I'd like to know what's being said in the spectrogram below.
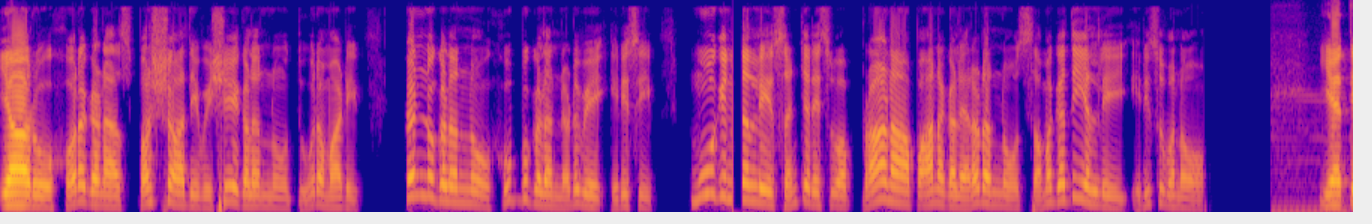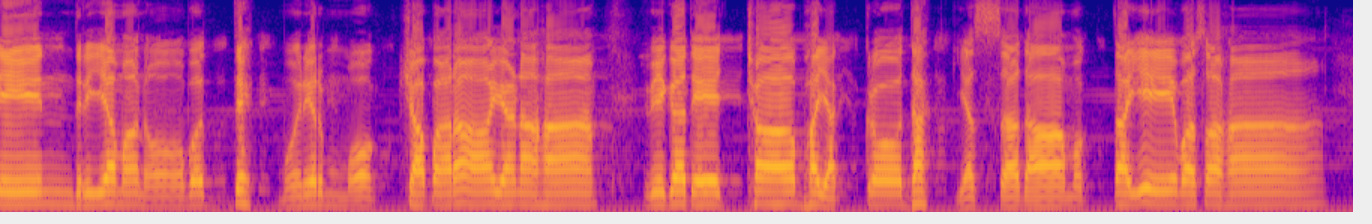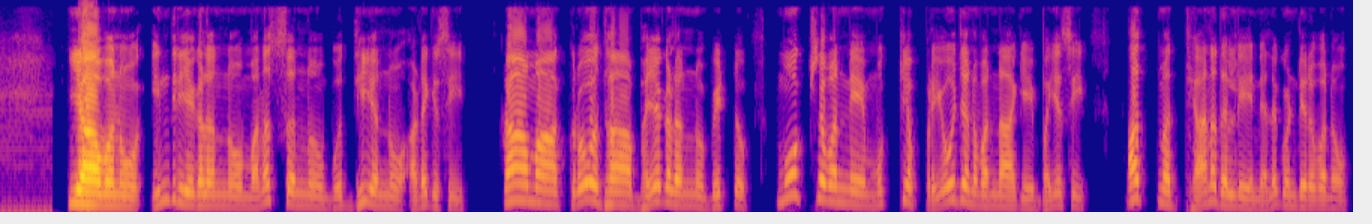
ಯಾರು ಹೊರಗಣ ಸ್ಪರ್ಶಾದಿ ವಿಷಯಗಳನ್ನು ದೂರ ಮಾಡಿ ಕಣ್ಣುಗಳನ್ನು ಹುಬ್ಬುಗಳ ನಡುವೆ ಇರಿಸಿ ಮೂಗಿನಲ್ಲಿ ಸಂಚರಿಸುವ ಪ್ರಾಣಾಪಾನಗಳೆರಡನ್ನು ಸಮಗತಿಯಲ್ಲಿ ಇರಿಸುವನೋ? ಮುನಿರ್ಮೋಕ್ಷ ಮುನಿರ್ಮೋಕ್ಷಪರಾಯಣಃ ವಿಗತೇಚ್ಛಾ ಭಯ ಕ್ರೋಧ ಯಸ್ಸದಾ ಮುಕ್ತ ಸಹ. ಯಾವನು ಇಂದ್ರಿಯಗಳನ್ನು, ಮನಸ್ಸನ್ನು, ಬುದ್ಧಿಯನ್ನು ಅಡಗಿಸಿ, ಕಾಮ, ಕ್ರೋಧ, ಭಯಗಳನ್ನು ಬಿಟ್ಟು ಮೋಕ್ಷವನ್ನೇ ಮುಖ್ಯ ಪ್ರಯೋಜನವನ್ನಾಗಿ ಬಯಸಿ ಆತ್ಮ ಧ್ಯಾನದಲ್ಲಿ ನೆಲೆಗೊಂಡಿರುವನು.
